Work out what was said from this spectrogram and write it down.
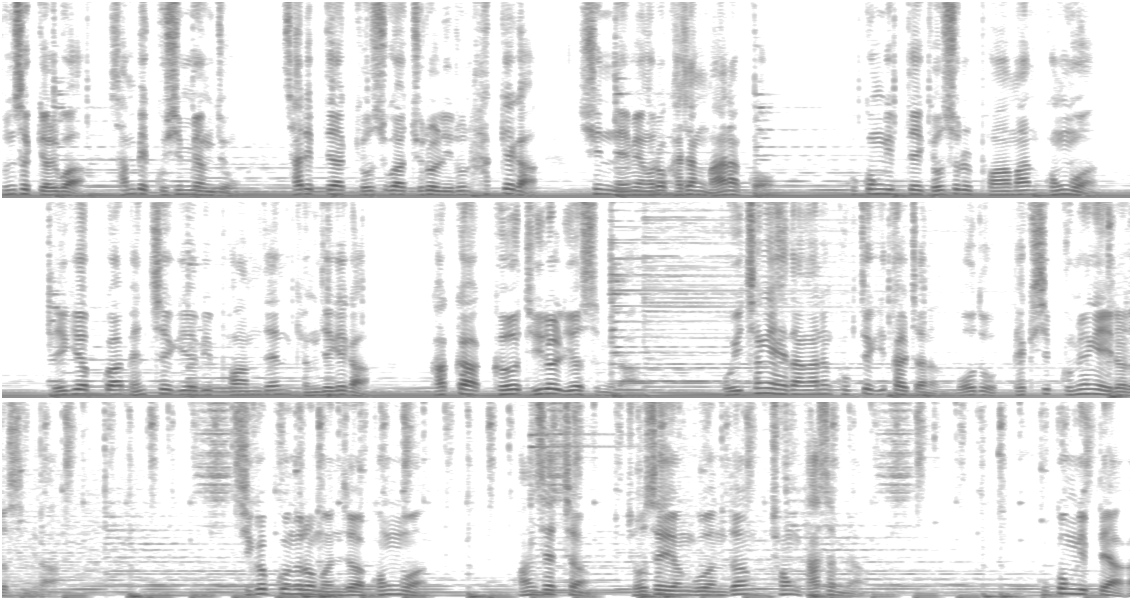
분석 결과 390명 중 사립대학 교수가 주를 이룬 학계가 54명으로 가장 많았고 국공립대 교수를 포함한 공무원, 대기업과 벤처기업이 포함된 경제계가 각각 그 뒤를 이었습니다. 고위층에 해당하는 국적 이탈자는 모두 119명에 이르렀습니다. 직업군으로 먼저 공무원, 관세청, 조세연구원 등 총 5명, 국공립대학,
